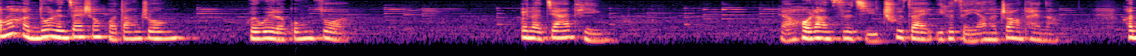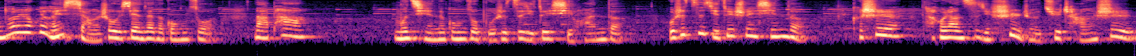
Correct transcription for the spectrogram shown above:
我们很多人在生活当中，会为了工作，为了家庭，然后让自己处在一个怎样的状态呢？很多人会很享受现在的工作，哪怕目前的工作不是自己最喜欢的，不是自己最顺心的，可是他会让自己试着去尝试。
